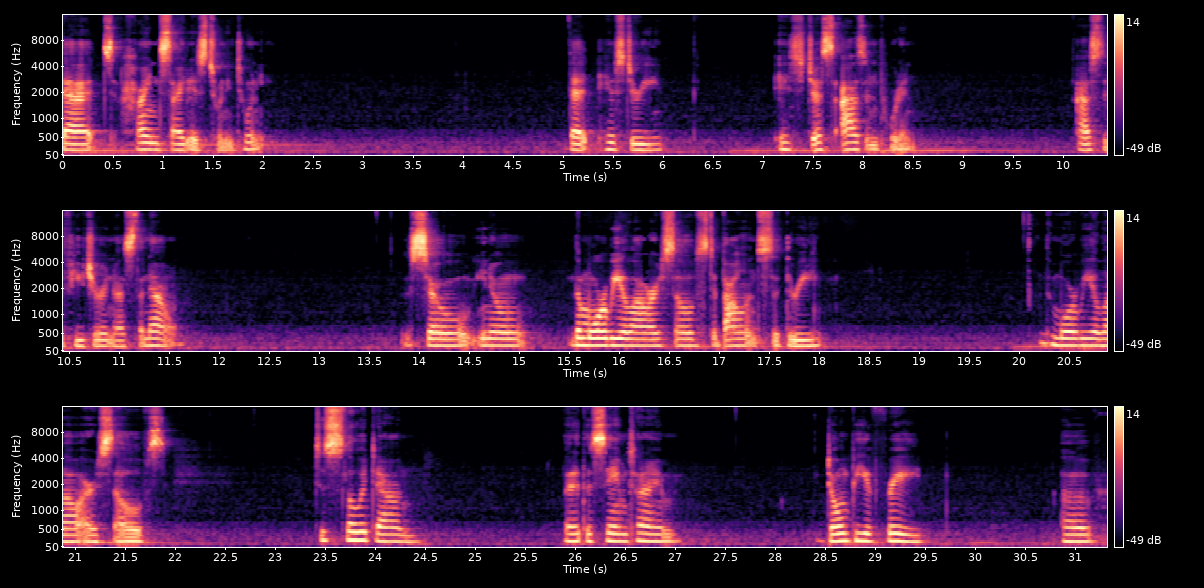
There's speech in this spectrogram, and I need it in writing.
that hindsight is 2020 that history is just as important as the future and as the now. So, you know, the more we allow ourselves to balance the three, the more we allow ourselves to slow it down. But at the same time, don't be afraid of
